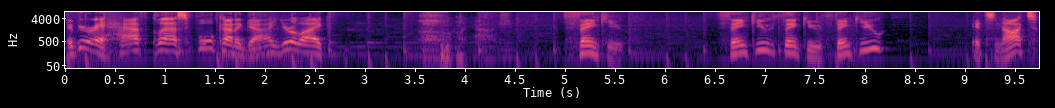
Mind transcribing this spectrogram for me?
if you're a half glass full kind of guy, you're like, oh my gosh, thank you. Thank you, thank you, thank you. It's not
